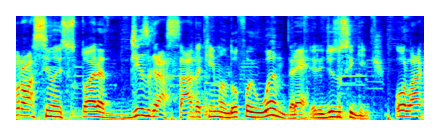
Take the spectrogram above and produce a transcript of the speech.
próxima história desgraçada, quem mandou foi o André. Ele diz o seguinte: Olá,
